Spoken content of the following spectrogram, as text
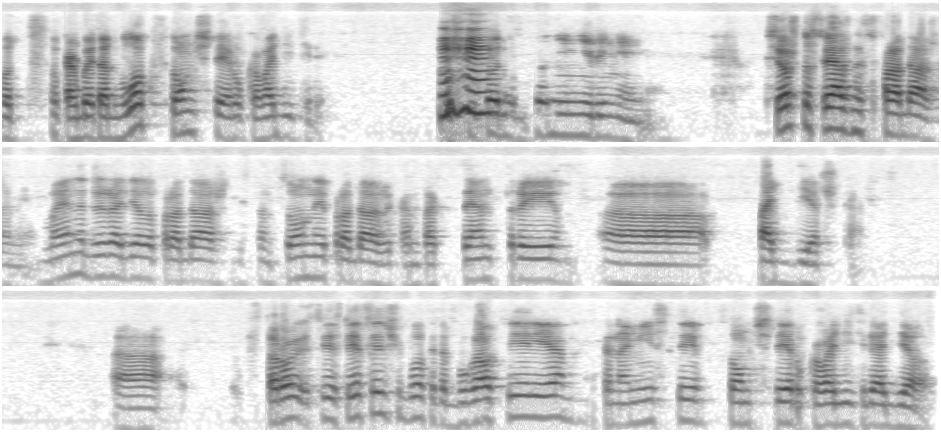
вот ну, как бы этот блок, в том числе и руководители. Mm-hmm. Кто, не, не линейный. Все, что связано с продажами, менеджеры отдела продаж, дистанционные продажи, контакт-центры, э, поддержка. Э, второй, следующий блок – это бухгалтерия, экономисты, в том числе руководители отделов,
